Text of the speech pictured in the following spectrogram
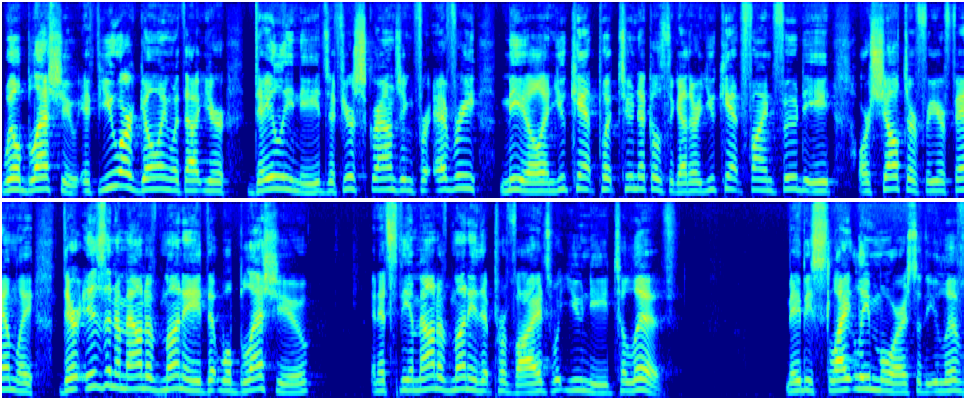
will bless you. If you are going without your daily needs, if you're scrounging for every meal and you can't put two nickels together, you can't find food to eat or shelter for your family, there is an amount of money that will bless you, and it's the amount of money that provides what you need to live maybe slightly more, so that you live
